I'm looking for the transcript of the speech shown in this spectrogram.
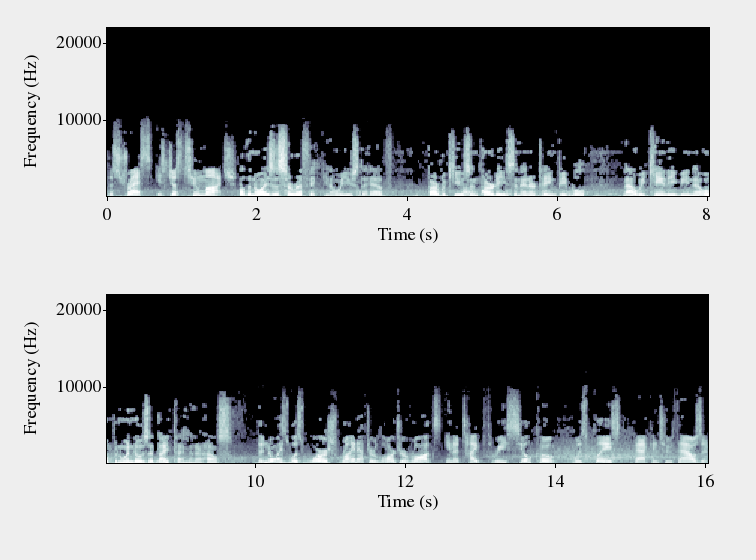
the stress is just too much. Well, the noise is horrific. You know, we used to have barbecues and parties and entertain people. Now we can't even uh, open windows at nighttime in our house. The noise was worse right after larger rocks in a Type 3 seal coat was placed back in 2000.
